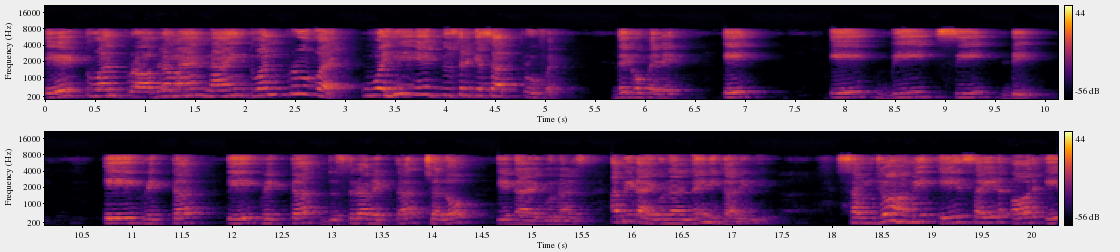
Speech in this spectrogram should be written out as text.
एट वन प्रॉब्लम है नाइन्थ वन प्रूफ है। वही एक दूसरे के साथ प्रूफ है। देखो पहले a a b c d एक वेक्टर एक वेक्टर दूसरा वेक्टर चलो ए डायगोनल्स अभी डायगोनल नहीं निकालेंगे। समझो हमें ए साइड और ए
